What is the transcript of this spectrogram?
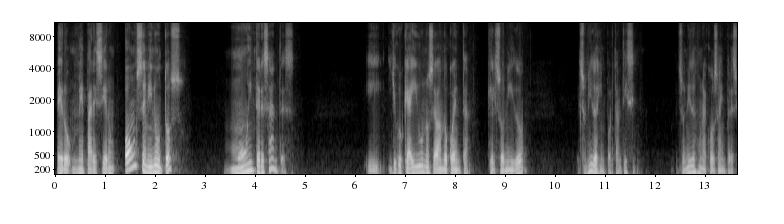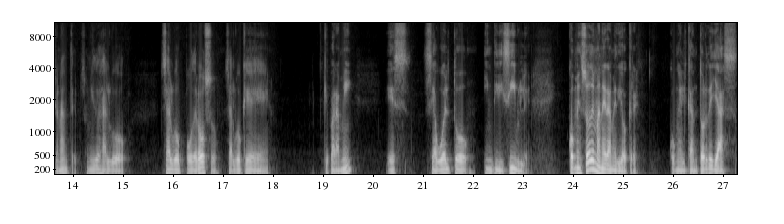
Pero me parecieron 11 minutos muy interesantes. Y yo creo que ahí uno se va dando cuenta que el sonido, el sonido es importantísimo. El sonido es una cosa impresionante. El sonido es algo, es algo poderoso, es algo que, que para mí es, se ha vuelto indivisible. Comenzó de manera mediocre, con el cantor de jazz,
